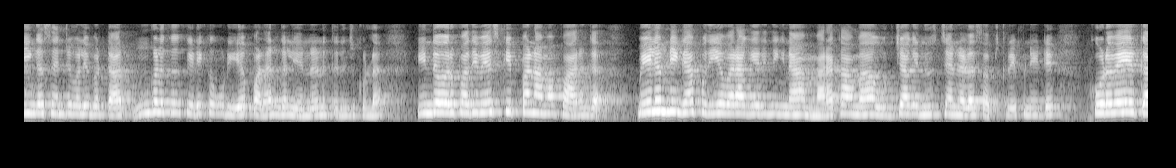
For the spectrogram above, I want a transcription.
நீங்கள் சென்று வழிபட்டால் உங்களுக்கு கிடைக்கக்கூடிய பலன்கள் என்னென்னு தெரிஞ்சுக்கொள்ள இந்த ஒரு பதிவை ஸ்கிப் பண்ணாமல் பாருங்கள் மேலும் நீங்கள் புதியவராக இருந்தீங்கன்னா மறக்காமல் உற்சாக நியூஸ் சேனலை சப்ஸ்கிரைப் பண்ணிவிட்டு கூடவே இருக்க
